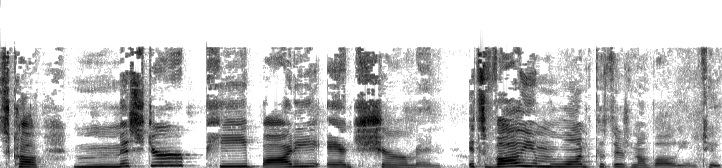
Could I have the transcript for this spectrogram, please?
it's called Mr. Peabody and Sherman. It's volume one because there's no volume two.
